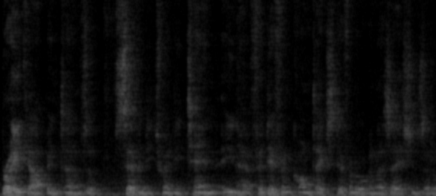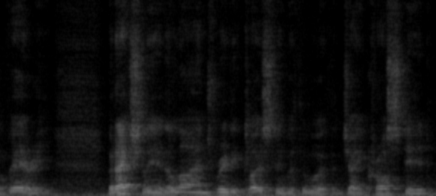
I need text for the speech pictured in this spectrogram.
breakup in terms of 70, 20, 10. You know, for different contexts, different organizations, it'll vary. But actually, it aligns really closely with the work that Jay Cross did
